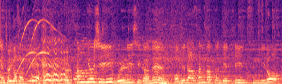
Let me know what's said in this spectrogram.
사랑해. 사랑해. 저희 가서 3교시 물리 시간은 버뮤다 삼각관계 팀 승리로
